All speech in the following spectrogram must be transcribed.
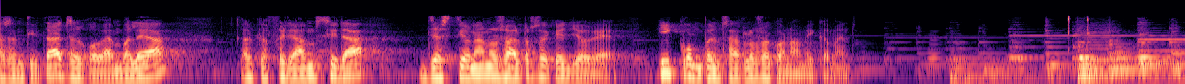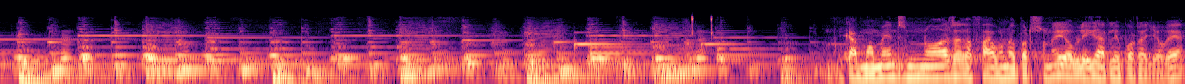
les entitats, el govern balear, el que faran serà gestionar nosaltres aquest lloguer i compensar-los econòmicament. Cap moment no és agafar una persona i obligar-li a posar lloguer.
